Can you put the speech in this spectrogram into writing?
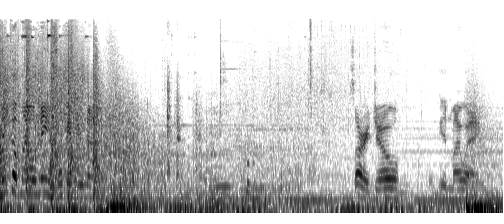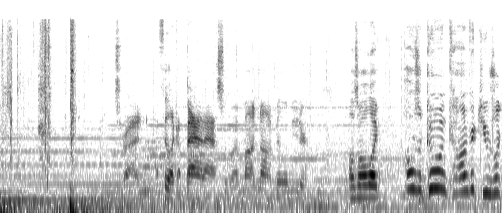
make up my own names like I do now. Sorry, Joe. Don't get in my way. That's right. I feel like a badass with my not millimeter. I was all like, how's it going, convict? He was like,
